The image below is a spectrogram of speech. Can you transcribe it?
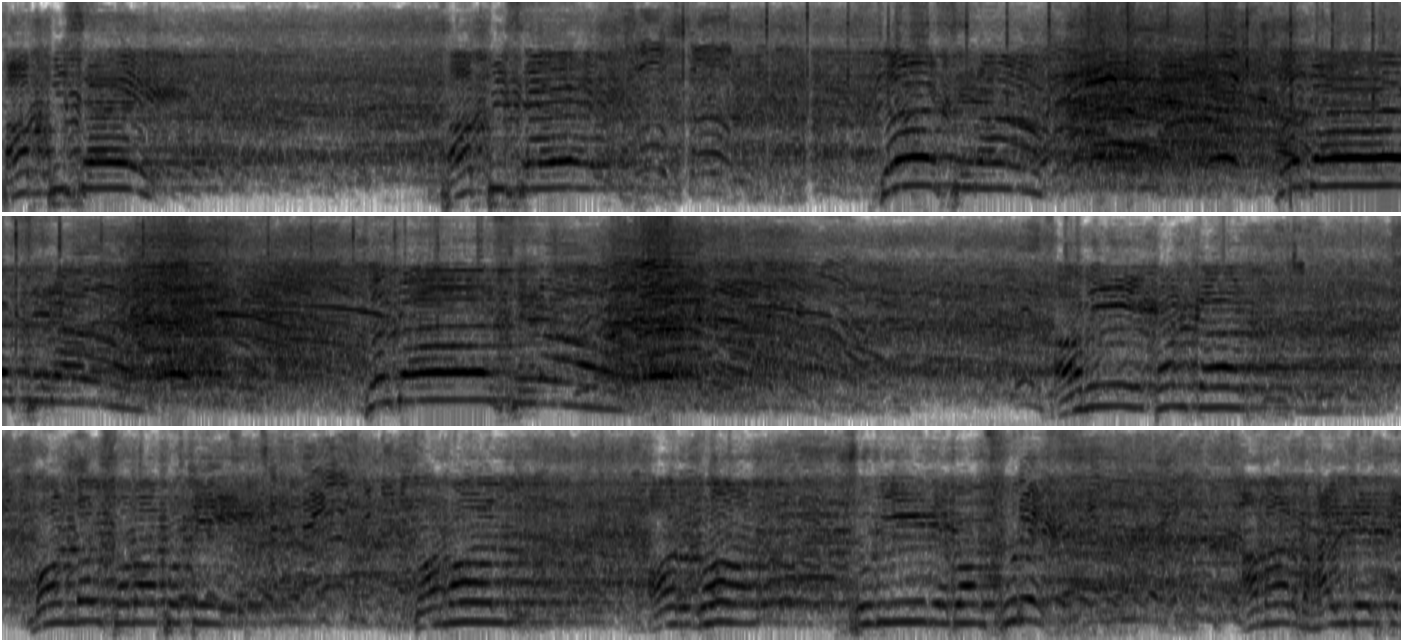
ছাব্বিশে। ছাব্বিশে। জয় শ্রীরাম। জয় শ্রীরাম। জয় শ্রীরাম। আমি এখানকার মন্ডল সভাপতি কমল, অর্ঘ, সুবীর এবং সুরেশ। আমার ভাইদেরকে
